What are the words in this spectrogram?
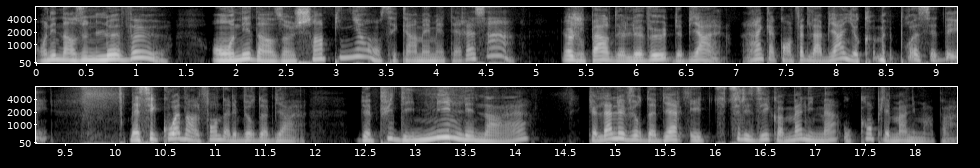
On est dans une levure. On est dans un champignon. C'est quand même intéressant. Là, je vous parle de levure de bière. Hein? Quand on fait de la bière, il y a comme un procédé. Mais c'est quoi, dans le fond, de la levure de bière? Depuis des millénaires que la levure de bière est utilisée comme aliment ou complément alimentaire,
